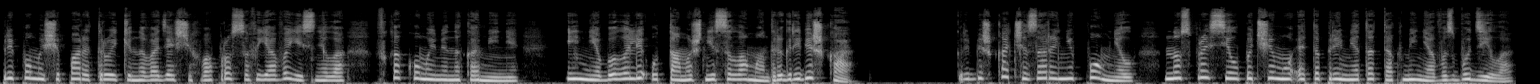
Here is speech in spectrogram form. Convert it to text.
При помощи пары-тройки наводящих вопросов я выяснила, в каком именно камине, и не было ли у тамошней саламандры гребешка. Гребешка Чезаре не помнил, но спросил, почему эта примета так меня возбудила.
